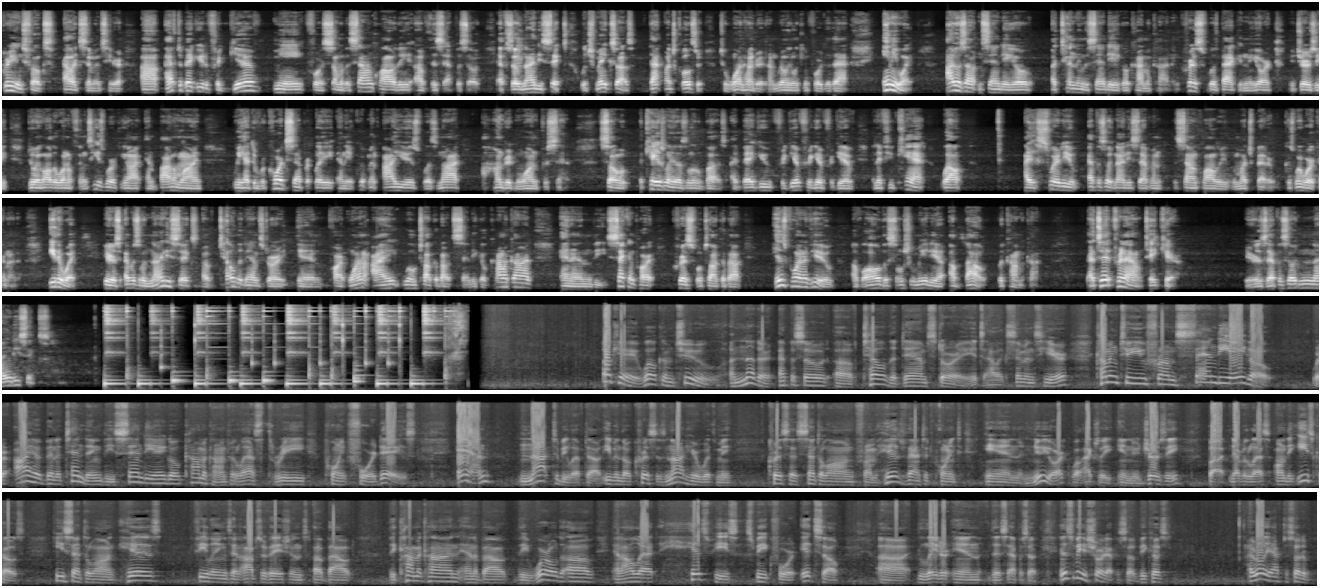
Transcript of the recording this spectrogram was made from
Greetings, folks. Alex Simmons here. Uh, I have to beg you to forgive me for some of the sound quality of this episode, episode 96, which makes us that much closer to 100. I'm really looking forward to that. Anyway, I was out in San Diego attending the San Diego Comic Con, and Chris was back in New York, New Jersey, doing all the wonderful things he's working on. And bottom line, we had to record separately, and the equipment I used was not 101%. So occasionally there's a little buzz. I beg you, forgive, forgive, forgive. And if you can't, well, I swear to you, episode 97, the sound quality will be much better because we're working on it. Either way, here's episode 96 of Tell the Damn Story. In part one, I will talk about San Diego Comic Con. And in the second part, Chris will talk about his point of view of all the social media about the Comic Con. That's it for now. Take care. Here's episode 96. Okay, welcome to another episode of Tell the Damn Story. It's Alex Simmons here, coming to you from San Diego, where I have been attending the San Diego Comic Con for the last 3.4 days. And not to be left out, even though Chris is not here with me, Chris has sent along from his vantage point in New York, well, actually in New Jersey, but nevertheless on the East Coast, he sent along his feelings and observations about the Comic Con and about the world of, and I'll let his piece speak for itself uh, later in this episode. And this will be a short episode because I really have to sort of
